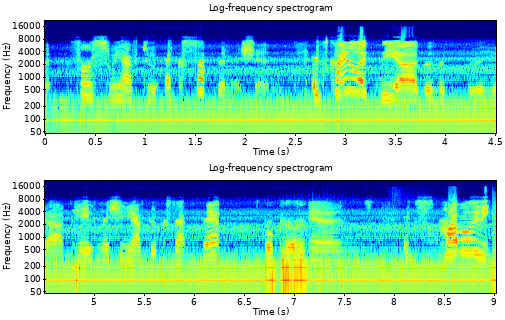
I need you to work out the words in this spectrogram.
But first, we have to accept the mission. It's kind of like the uh, the, the, the uh, cave mission. You have to accept it, okay. and it's probably the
